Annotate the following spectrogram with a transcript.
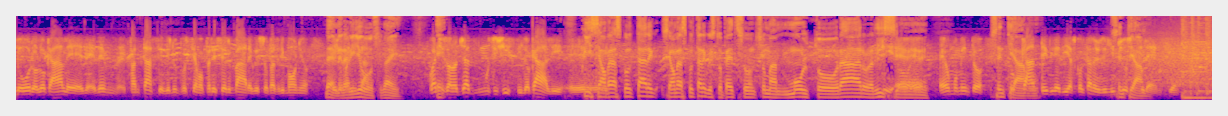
loro locale ed è fantastico che noi possiamo preservare questo patrimonio. Beh, meraviglioso, dai. Qua Eh, ci sono già musicisti locali. eh, Quindi stiamo per, ascoltare, stiamo per ascoltare questo pezzo insomma molto raro, sì, rarissimo. è, eh. è un momento Sentiamo. toccante direi di ascoltare il religioso Sentiamo. silenzio.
